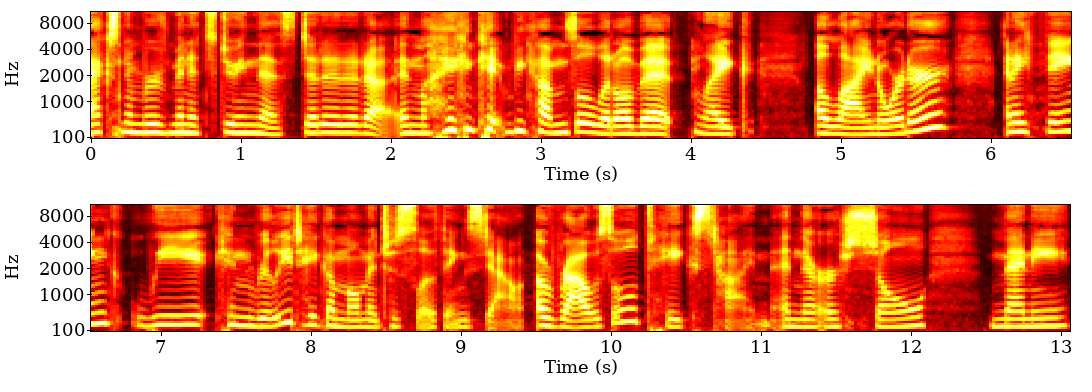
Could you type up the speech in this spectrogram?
X number of minutes doing this, da da da da. And like it becomes a little bit like a line order. And I think we can really take a moment to slow things down. Arousal takes time, and there are so many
